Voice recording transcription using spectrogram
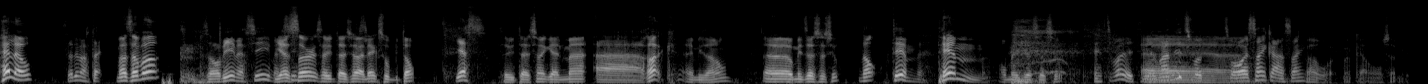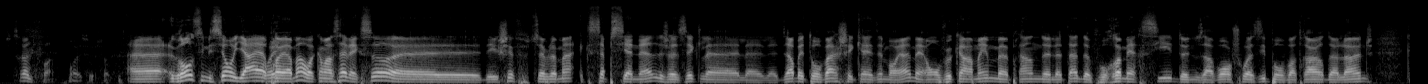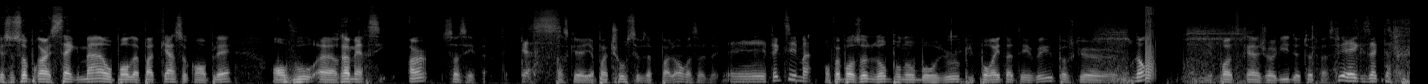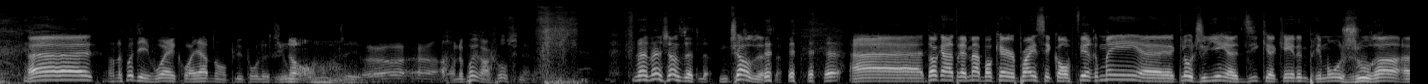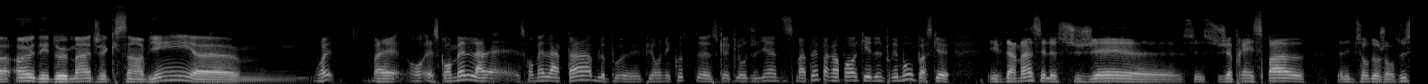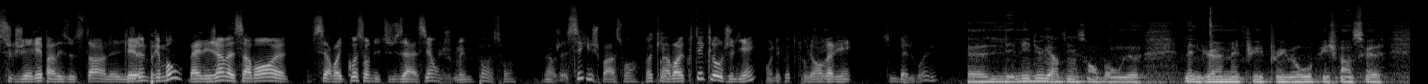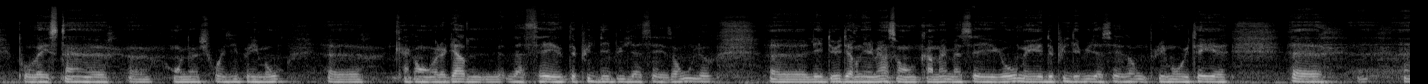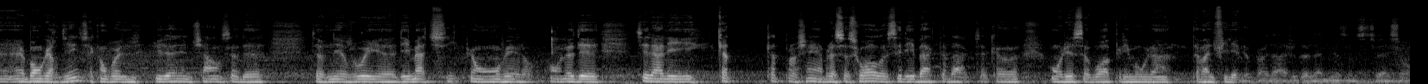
Hello! Salut Martin. Comment ça va? Ça va bien, merci. merci. Yes, sir. Salutations à Alex au bouton. Yes. Salutations également à Rock, à mise en onde, euh, aux médias sociaux. Non, Tim. Tim, aux médias sociaux. tu vois, tu vas, tu vas avoir 5 en 5. Ah ouais, quand on s'amuse. Ce sera le fun. Ouais, c'est ça. Euh, grosse émission hier. Oui. Premièrement, on va commencer avec ça. euh, des chiffres tout simplement exceptionnels. Je sais que le, le- le diable est au vache chez Canadien de Montréal, mais on veut quand même prendre le temps de vous remercier de nous avoir choisi pour votre heure de lunch, que ce soit pour un segment ou pour le podcast au complet. On vous remercie. Un, ça c'est fait. Yes. Parce qu'il n'y a pas de chose si vous n'êtes pas là, on va se le dire. Effectivement. On fait pas ça, nous autres, pour nos beaux yeux, puis pour être à TV, parce que Non, il n'est pas très joli de toute façon. exactement. Euh, On n'a pas des voix incroyables non plus pour l'audio. Non. C'est- euh, on n'a pas grand-chose, finalement. Finalement, chance d'être là. Une chance de ça. Euh, donc, en entraînement, bon, Carey Price est confirmé. Euh, Claude Julien a dit que Caden Primo jouera un des deux matchs qui s'en vient. Euh, Ben, est-ce qu'on met, la, est-ce qu'on met la table pour- puis on écoute euh, ce que Claude Julien a dit ce matin par rapport à Caden Primo? Parce que, évidemment, c'est le sujet, euh, c'est le sujet principal de l'émission d'aujourd'hui, suggéré par les auditeurs. là. Caden Primo? ben, les gens veulent savoir euh, ça va être quoi son utilisation. Je ne même pas à soir. Non, je sais que je peux asseoir. OK. On va écouter Claude Julien, On écoute Claude puis on Julien. revient. C'est une belle voix, lui. Euh, les, les deux gardiens sont bons, là. Lindgren et puis Primo. Puis je pense que pour l'instant, euh, euh, on a choisi Primo. Euh, quand on regarde la, depuis le début de la saison, euh, les deux dernièrement sont quand même assez égaux, mais depuis le début de la saison, Primo était euh, euh, un, bon gardien. C'est qu'on va lui donner une chance de, de venir jouer des matchs ici, puis on, verra. On a des, dans les quatre, quatre prochains après ce soir, c'est des back-to-back. Qu'on risque de voir Primo devant le filet. Il n'y a situation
